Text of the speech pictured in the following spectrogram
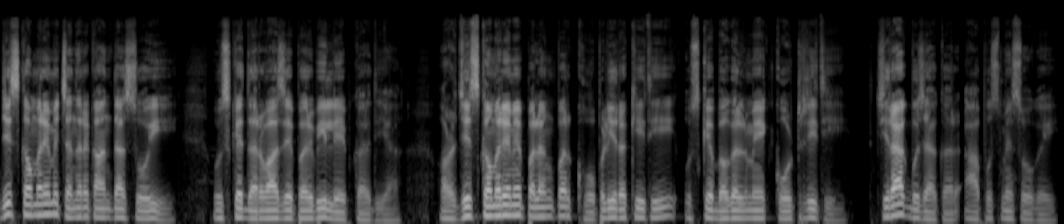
जिस कमरे में चंद्रकांता सोई उसके दरवाजे पर भी लेप कर दिया और जिस कमरे में पलंग पर खोपड़ी रखी थी, उसके बगल में एक कोठरी थी। चिराग बुझाकर आप उसमें सो गई।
